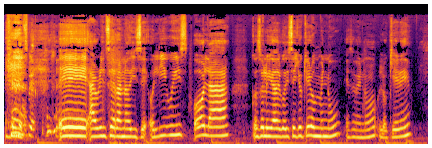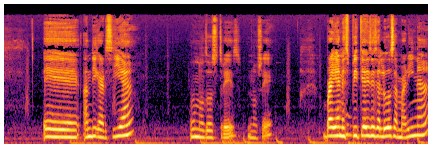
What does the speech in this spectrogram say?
eh, Abril Serrano dice, Oliwis, hola. Consuelo Hidalgo dice, yo quiero un menú, ese menú lo quiere. Eh, Andy García, uno, dos, tres, no sé. Brian Spitia dice, saludos a Marina.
